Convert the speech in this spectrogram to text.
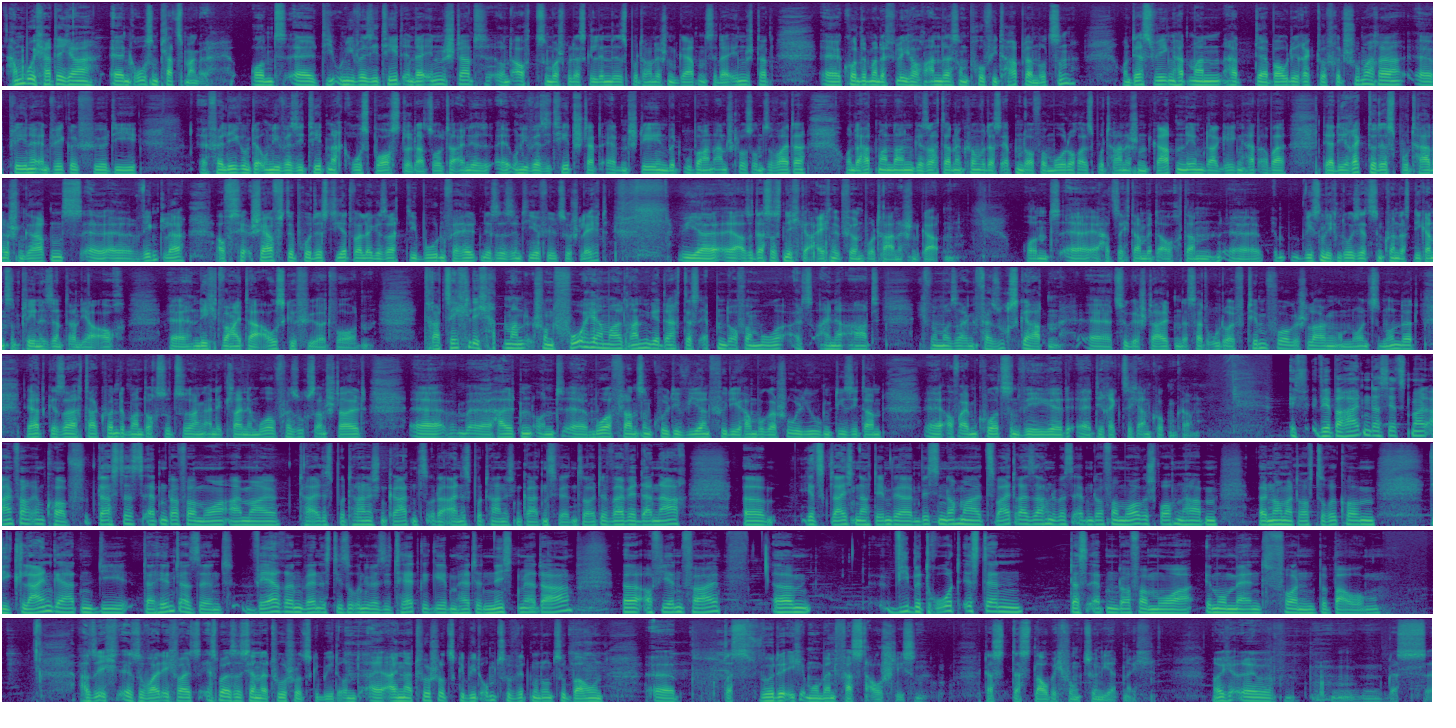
Hamburg hatte ja einen großen Platzmangel. Und äh, die Universität in der Innenstadt und auch zum Beispiel das Gelände des Botanischen Gartens in der Innenstadt äh, konnte man natürlich auch anders und profitabler nutzen. Und deswegen hat man, hat der Baudirektor Fritz Schumacher äh, Pläne entwickelt für die äh, Verlegung der Universität nach Großborstel. Da sollte eine äh, Universitätsstadt entstehen mit U-Bahn-Anschluss und so weiter. Und da hat man dann gesagt, ja, dann können wir das Eppendorfer Moor doch als botanischen Garten nehmen. Dagegen hat aber der Direktor des Botanischen Gartens, äh, äh Winkler, aufs Schärfste protestiert, weil er gesagt, die Bodenverhältnisse sind hier viel zu schlecht. Wir, äh, also das ist nicht geeignet für einen botanischen Garten. Und äh, er hat sich damit auch dann äh, im Wesentlichen durchsetzen können, dass die ganzen Pläne sind dann ja auch äh, nicht weiter ausgeführt worden. Tatsächlich hat man schon vorher mal dran gedacht, das Eppendorfer Moor als eine Art, ich will mal sagen, Versuchsgarten äh, zu gestalten. Das hat Rudolf Timm vorgeschlagen um 1900. Der hat gesagt, da könnte man doch sozusagen eine kleine Moorversuchsanstalt äh, äh, halten und Moorpflanzen kultivieren für die Hamburger Schuljugend, die sie dann auf einem kurzen Wege direkt sich angucken kann. Ich, wir behalten das jetzt mal einfach im Kopf, dass das Eppendorfer Moor einmal Teil des Botanischen Gartens oder eines Botanischen Gartens werden sollte, weil wir danach äh, jetzt gleich, nachdem wir ein bisschen nochmal zwei, drei Sachen über das Eppendorfer Moor gesprochen haben, äh, nochmal darauf zurückkommen. Die Kleingärten, die dahinter sind, wären, wenn es diese Universität gegeben hätte, nicht mehr da, äh, auf jeden Fall. Ähm, wie bedroht ist denn das Eppendorfer Moor im Moment von Bebauung? Also ich, äh, soweit ich weiß, erstmal ist es ja Naturschutzgebiet und äh, ein Naturschutzgebiet umzuwidmen und zu bauen, äh, das würde ich im Moment fast ausschließen. Das, das glaube ich, funktioniert nicht. Das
